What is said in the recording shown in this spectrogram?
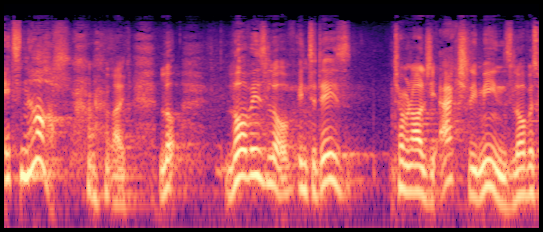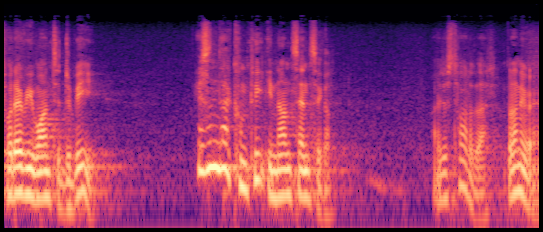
it's not. like, lo- love is love in today's terminology actually means love is whatever you want it to be. Isn't that completely nonsensical? I just thought of that. But anyway,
